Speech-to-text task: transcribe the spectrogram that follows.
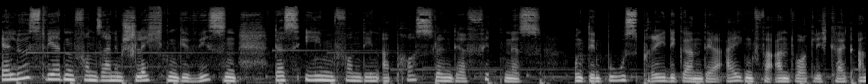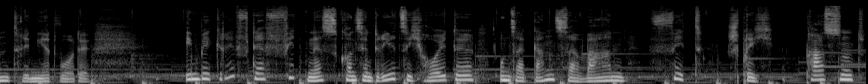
Erlöst werden von seinem schlechten Gewissen, das ihm von den Aposteln der Fitness und den Bußpredigern der Eigenverantwortlichkeit antrainiert wurde. Im Begriff der Fitness konzentriert sich heute unser ganzer Wahn fit, sprich passend,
